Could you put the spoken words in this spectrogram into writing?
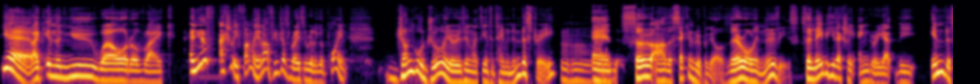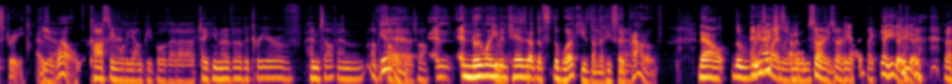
Yeah, like in the new world of like, and you know, actually, funnily enough, you've just raised a really good point. Jungle Julia is in like the entertainment industry, hmm and so are the second group of girls. They're all in movies, so maybe he's actually angry at the industry as Yeah. well. Casting all the young people that are taking over the career of himself and other Yeah, people as well. and and no one even cares about the the work he's done that he's so Hmm. Yeah. proud of. Now, the And reason why actually, kind sorry, sorry, Yeah. like No, you go, you go.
